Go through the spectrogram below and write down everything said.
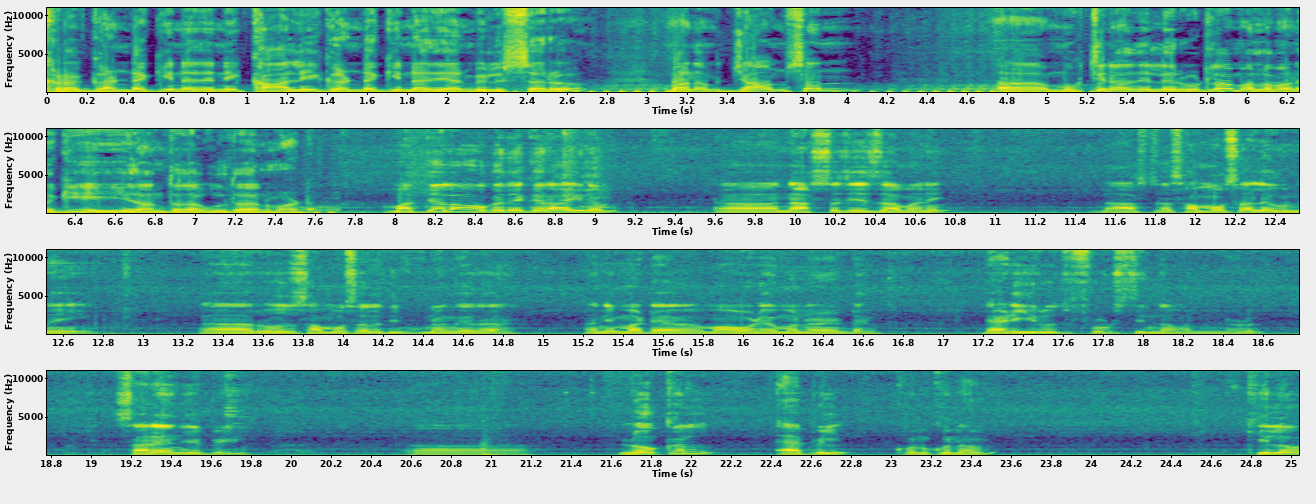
ఇక్కడ గండకి నదిని ఖాళీ గండకి నది అని పిలుస్తారు. మనం జామ్సన్ ముక్తినాథ్ వెళ్ళే రూట్లో మళ్ళీ మనకి ఇదంతా తగులుతుంది అనమాట మధ్యలో ఒక దగ్గర ఆగినాం. నాస్తా చేద్దామని. నాస్తా సమోసాలే ఉన్నాయి. రోజు సమోసాలు తింటున్నాం కదా అని మా డా మావాడు ఏమన్నాడంటే డాడీ ఈరోజు ఫ్రూట్స్ తిందామని అన్నాడు. సరే అని చెప్పి లోకల్ యాపిల్ కొనుక్కున్నాం. కిలో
